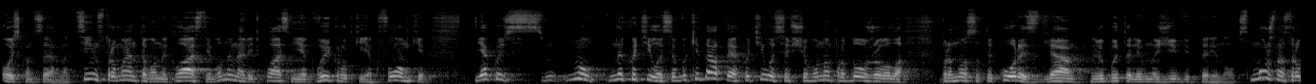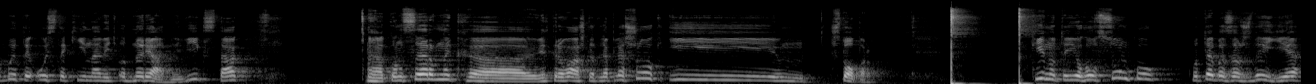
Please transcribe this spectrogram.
Ось консервник. Ці інструменти вони класні, вони навіть класні, як викрутки, як фомки. Якось ну, не хотілося викидати, а хотілося, щоб воно продовжувало приносити користь для любителів ножів Victorinox. Можна зробити ось такий навіть однорядний вікс, так? Е, консервник, е, відкривашка для пляшок і штопор. Кинути його в сумку, у тебе завжди є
